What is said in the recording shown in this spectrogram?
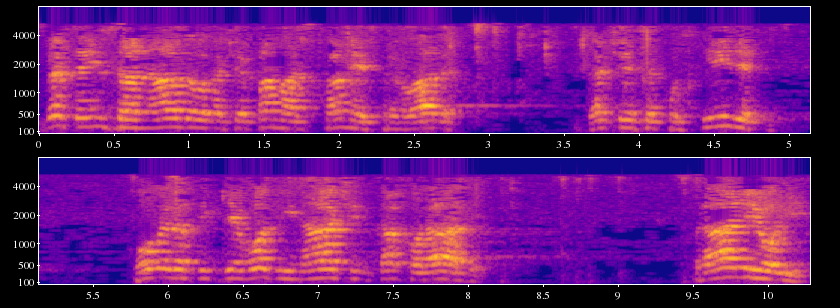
da se insan nadao da će pamet, pamet prevladati, da će se postiljeti, pogledati gdje vodi način kako radi. Branio ih,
